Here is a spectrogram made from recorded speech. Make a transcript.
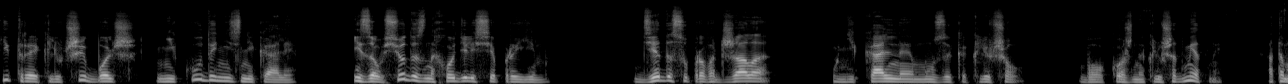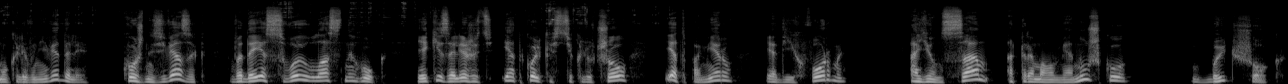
хітрыя ключы больш нікуды не знікалі і заўсёды знаходзіліся пры ім. Дзеда суправаджала унікальная музыка ключоў бо кожны ключ адметны. А таму, калі вы не ведалі, кожны звязак выдае свой уласны гук, які залежыць і ад колькасці ключоў і ад памеру і ад іх формы. А ён сам атрымаў мянушку бычок.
